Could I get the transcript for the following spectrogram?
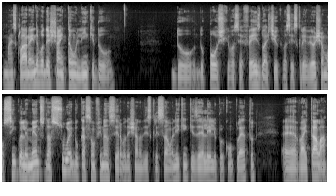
Mais claro ainda, vou deixar então o link do, do, do post que você fez, do artigo que você escreveu, chama Os Cinco Elementos da Sua Educação Financeira. Vou deixar na descrição ali, quem quiser ler ele por completo é, vai estar tá lá.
